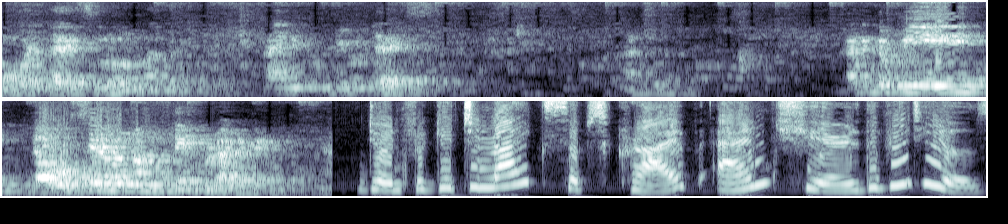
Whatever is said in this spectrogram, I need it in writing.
మొబైల్ ట్యాక్స్లో ఉన్నారు ఆయన ఇప్పుడు న్యూ ట్యాక్స్ అట్లా. కనుక మీ డౌట్స్ ఏమైనా ఉంటే ఇప్పుడు అడగండి Don't forget to like, subscribe and share the videos.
